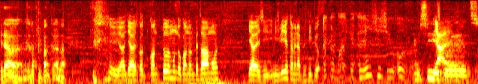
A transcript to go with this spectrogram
Era, era flipante, la verdad. ya, ya ves, con todo el mundo cuando empezábamos ya ves, y, mis vídeos también al principio. Sí, pues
